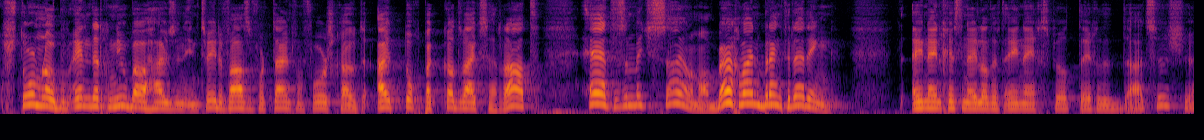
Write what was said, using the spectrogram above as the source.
Stormloop op 31 nieuwbouwhuizen in tweede fase voor tuin van Voorschoten. Uittocht bij Katwijkse Raad. Eh, het is een beetje saai allemaal. Bergwijn brengt redding. 1-1 gisteren Nederland heeft 1-1 gespeeld tegen de Duitsers. Eh,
